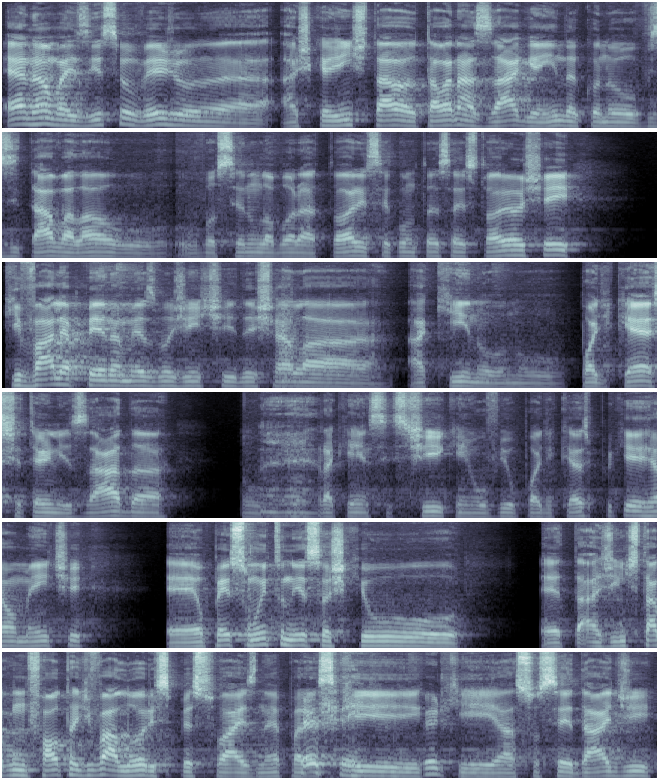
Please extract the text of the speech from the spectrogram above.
É, não, mas isso eu vejo. Uh, acho que a gente tava, eu tava na ZAG ainda quando eu visitava lá o, o, você no laboratório e você contou essa história. Eu achei que vale a pena mesmo a gente deixar ela aqui no, no podcast, eternizada, é. para quem assistir, quem ouviu o podcast, porque realmente é, eu penso muito nisso. Acho que o é, tá, a gente está com falta de valores pessoais, né? Parece perfeito, que, perfeito. que a sociedade,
